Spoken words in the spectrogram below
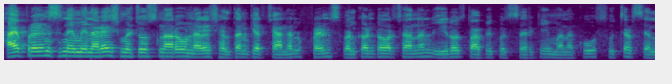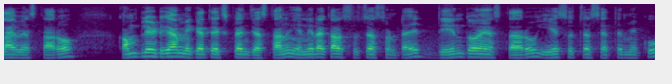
హాయ్ ఫ్రెండ్స్ నేను మీ నరేష్ మీరు చూస్తున్నారు Naresh health and care channel friends welcome to our channel ఈరోజు టాపిక్ వచ్చేసరికి మనకు స్విచర్స్ ఎలా వేస్తారో కంప్లీట్గా మీకైతే ఎక్స్ప్లెయిన్ చేస్తాను. ఎన్ని రకాల స్విచర్స్ ఉంటాయి దేంతో వేస్తారు ఏ స్విచర్స్ అయితే మీకు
